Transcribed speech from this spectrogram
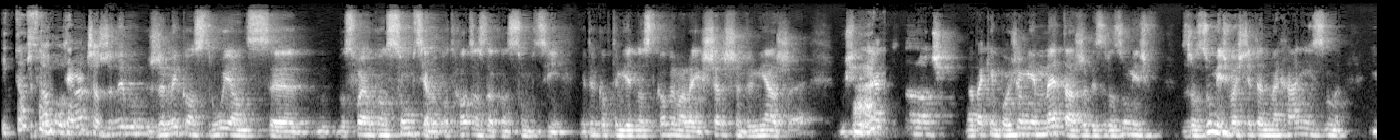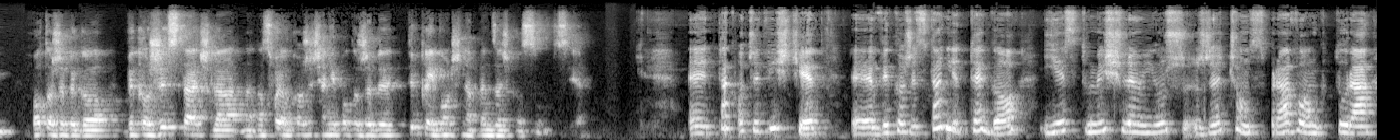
I to Czy to oznacza, te... że, my, że my konstruując e, swoją konsumpcję albo podchodząc do konsumpcji nie tylko w tym jednostkowym, ale i szerszym wymiarze, musimy tak. jak stanąć na takim poziomie meta, żeby zrozumieć, zrozumieć właśnie ten mechanizm i po to, żeby go wykorzystać dla, na, na swoją korzyść, a nie po to, żeby tylko i wyłącznie napędzać konsumpcję. E, tak, oczywiście. E, wykorzystanie tego jest, myślę, już rzeczą, sprawą, która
